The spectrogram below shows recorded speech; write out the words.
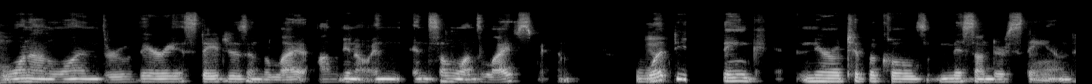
one on one through various stages in the life, um, you know, in in someone's lifespan, yeah. what do you think neurotypicals misunderstand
